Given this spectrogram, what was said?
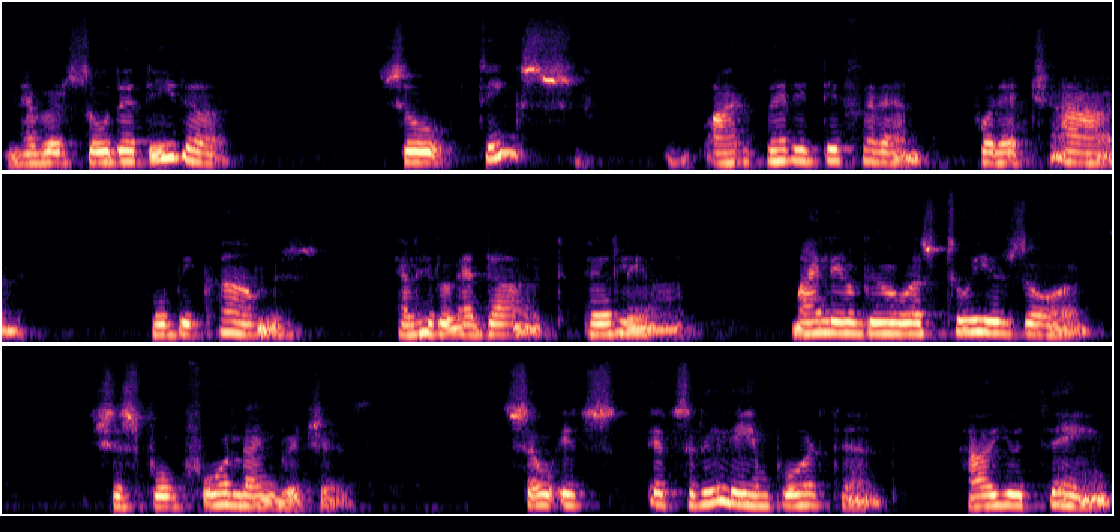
never saw that either. So things are very different for a child who becomes a little adult early on. My little girl was two years old. She spoke four languages. So it's it's really important how you think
